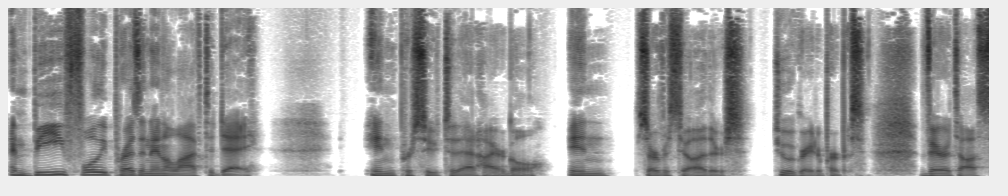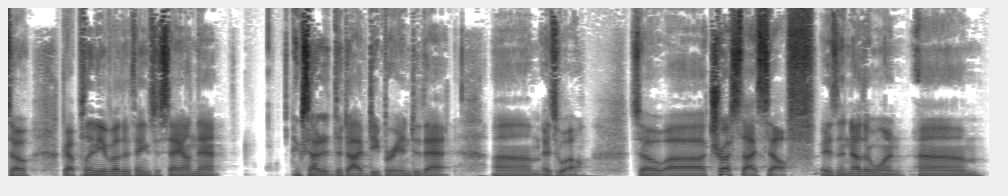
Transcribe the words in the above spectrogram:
and be fully present and alive today in pursuit to that higher goal, in service to others, to a greater purpose. Veritas. So, got plenty of other things to say on that excited to dive deeper into that um, as well. So, uh, trust thyself is another one. Um,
